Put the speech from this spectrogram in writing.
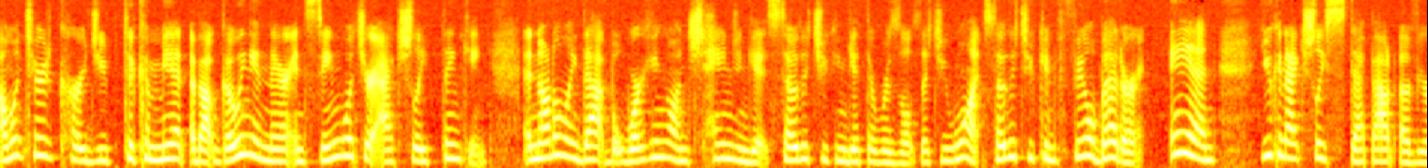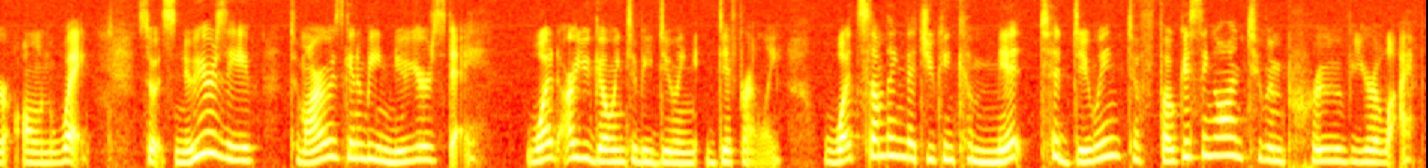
I want to encourage you to commit about going in there and seeing what you're actually thinking. And not only that, but working on changing it so that you can get the results that you want, so that you can feel better and you can actually step out of your own way. So it's New Year's Eve. Tomorrow is going to be New Year's Day. What are you going to be doing differently? What's something that you can commit to doing, to focusing on to improve your life?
